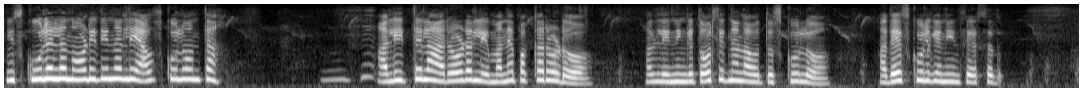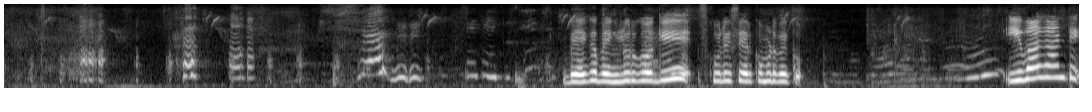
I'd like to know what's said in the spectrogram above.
ನೀವು ಸ್ಕೂಲೆಲ್ಲ ನೋಡಿದ್ದೀನಲ್ಲಿ ಯಾವ ಸ್ಕೂಲು ಅಂತ? ಅಲ್ಲಿ ಇತ್ತಲ್ಲ ಆ ರೋಡಲ್ಲಿ ಮನೆ ಪಕ್ಕ ರೋಡು ಅಲ್ಲಿ ನಿಮಗೆ ತೋರಿಸಿದ್ನಲ್ಲ ಅವತ್ತು ಸ್ಕೂಲು ಅದೇ ಸ್ಕೂಲ್ಗೆ ನೀನು ಸೇರಿಸೋದು. ಬೇಗ ಬೆಂಗಳೂರಿಗೆ ಹೋಗಿ ಸ್ಕೂಲಿಗೆ ಸೇರ್ಕೊಂಬಿಡ್ಬೇಕು. ಇವಾಗ, ಆಂಟಿ.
